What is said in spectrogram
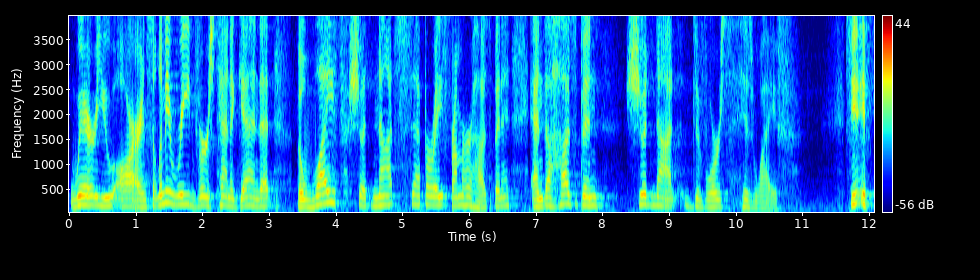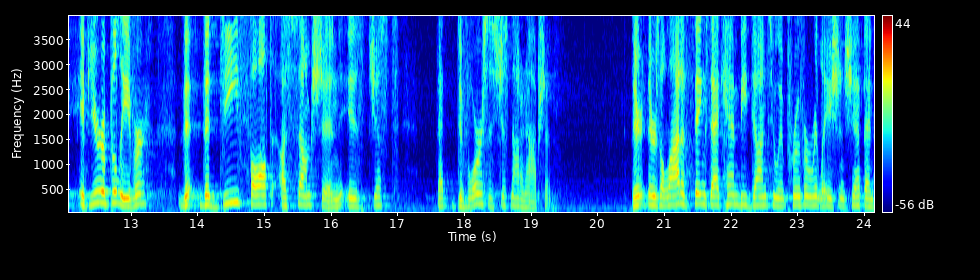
where you are. And so let me read verse 10 again that the wife should not separate from her husband, and the husband should not divorce his wife. See, if, if you're a believer, the, the default assumption is just that divorce is just not an option. There, there's a lot of things that can be done to improve a relationship, and,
